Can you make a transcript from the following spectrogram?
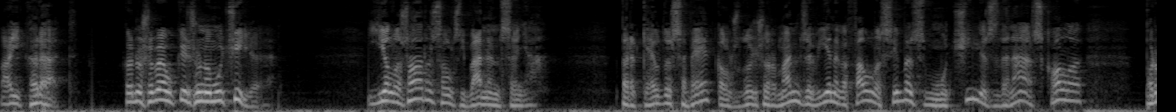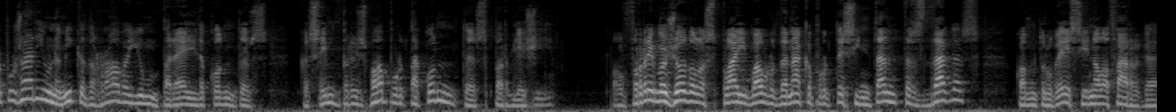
Ai, carat, que no sabeu què és una motxilla? I aleshores els hi van ensenyar, perquè heu de saber que els dos germans havien agafat les seves motxilles d'anar a escola per posar-hi una mica de roba i un parell de contes, que sempre és bo portar contes per llegir. El ferrer major de l'esplai va ordenar que portessin tantes dagues com trobessin a la farga,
